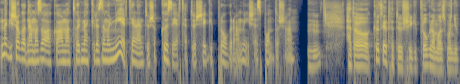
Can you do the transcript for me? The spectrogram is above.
meg is ragadnám az alkalmat, hogy megkérdezem, hogy miért jelentős a közérthetőségi program, mi is ez pontosan? Uh-huh. Hát a közérthetőségi program az mondjuk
